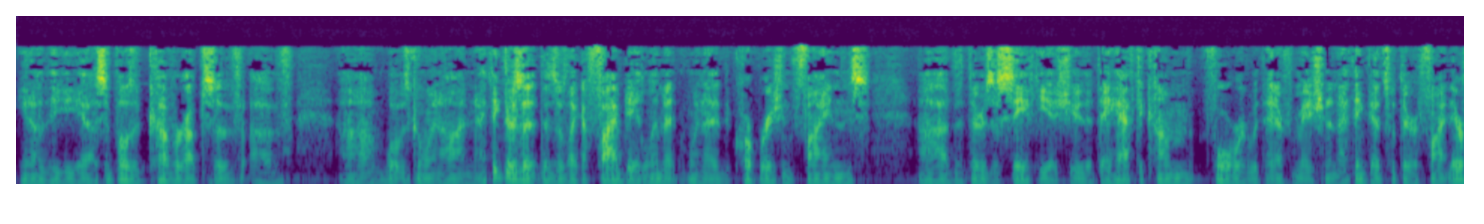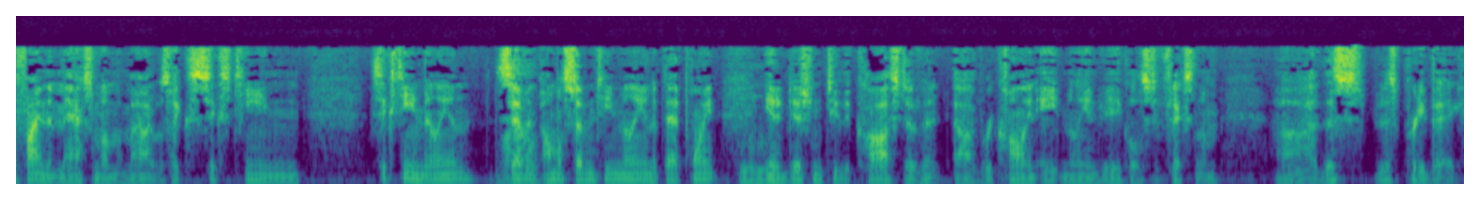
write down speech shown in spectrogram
you know the uh, supposed cover-ups of, of um, what was going on. I think there's a there's like a five day limit when a corporation finds uh, that there's a safety issue that they have to come forward with that information, and I think that's what they were fined. They were fined the maximum amount. It was like sixteen. 16 million, wow. seven, almost 17 million at that point, mm-hmm. in addition to the cost of, of recalling 8 million vehicles to fix them. Uh, this, this is pretty big.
